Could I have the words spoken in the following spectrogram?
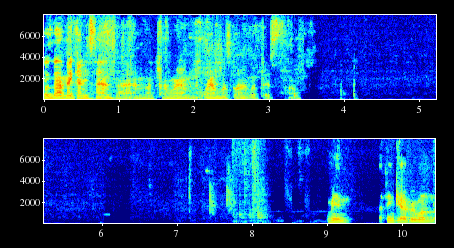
Does that make any sense? I'm not sure where I'm where I was going with this. so. I mean, I think everyone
